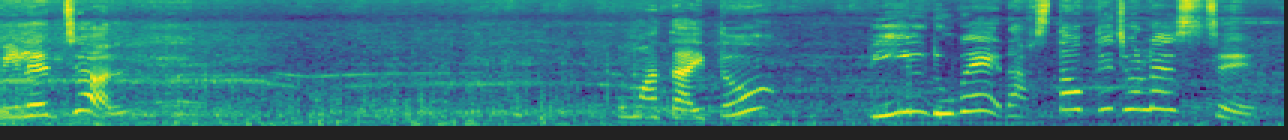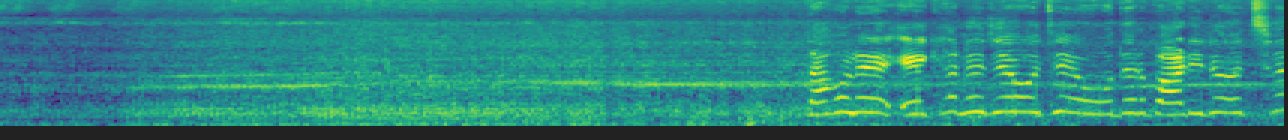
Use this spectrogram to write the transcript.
বিলের জল? তাই তো? বিল ডুবে রাস্তা অব্দি চলে এসছে। তাহলে এইখানে যে ওই যে ওদের বাড়ি রয়েছে,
